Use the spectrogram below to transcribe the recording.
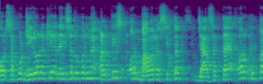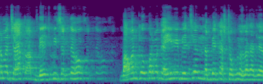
और सपोर्ट ज़ीरो रखिए रजिस्टर ऊपर में अड़तीस और बावन अस्सी तक जा सकता है। और ऊपर में चाहे तो आप बेच भी सकते हो। बावन के ऊपर में कहीं भी बेचिए, नब्बे का स्टॉप लॉस लगा के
